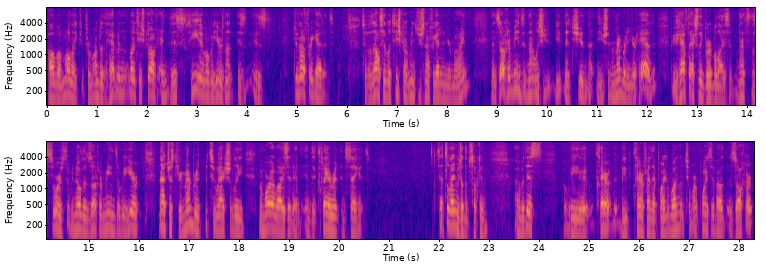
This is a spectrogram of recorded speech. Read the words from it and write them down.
of Amalek from under the heaven, and this here over here is not is is do not forget it. So Chazal say lo tishkach means you should not forget it in your mind, and Zachar means that not only should you, that not, you should remember it in your head, but you have to actually verbalize it. And that's the source that we know that Zachar means over here, not just to remember it, but to actually memorialize it and, and declare it and say it. So that's the language of the psukim. Uh, with this, we uh, clar- we clarify that point. One or two more points about Zachor.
